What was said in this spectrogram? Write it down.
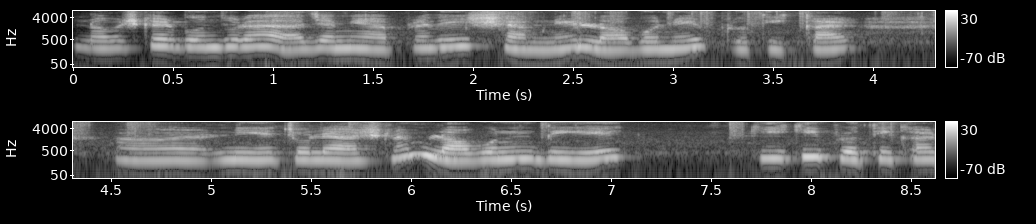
নমস্কার বন্ধুরা, আজ আমি আপনাদের সামনে লবণের প্রতিকার নিয়ে চলে আসলাম। লবণ দিয়ে কি কি প্রতিকার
